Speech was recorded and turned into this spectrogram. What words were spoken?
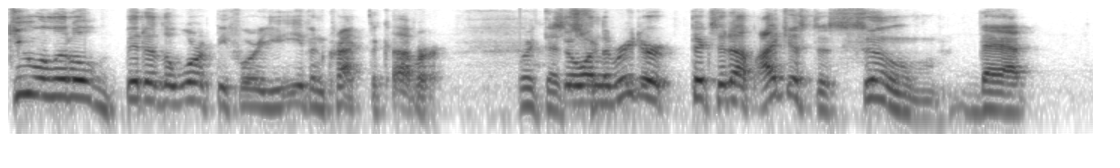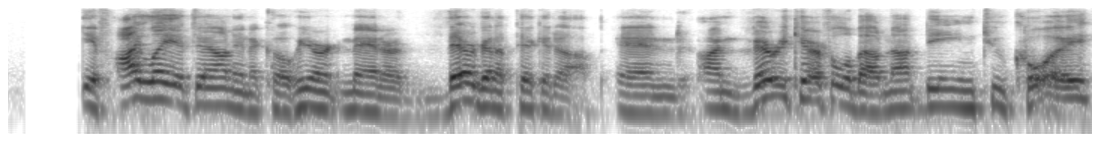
do a little bit of the work before you even crack the cover. Right, so true. when the reader picks it up, I just assume that if I lay it down in a coherent manner, they're going to pick it up. And I'm very careful about not being too coy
